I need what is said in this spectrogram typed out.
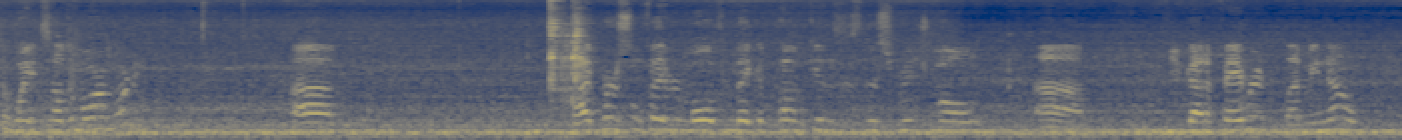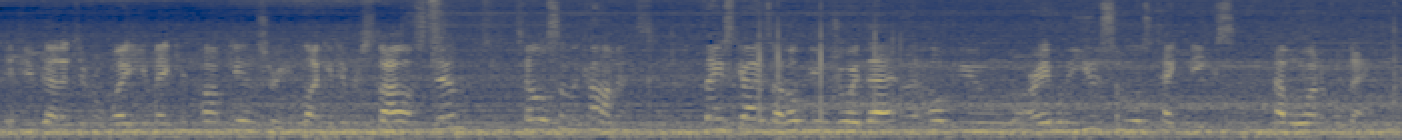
So wait till tomorrow morning. Um, my personal favorite mold for making pumpkins is this ridge mold. Uh, if you've got a favorite, let me know. If you've got a different way you make your pumpkins or you like a different style of stem, tell us in the comments. Thanks guys, I hope you enjoyed that. I hope you are able to use some of those techniques. Have a wonderful day.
